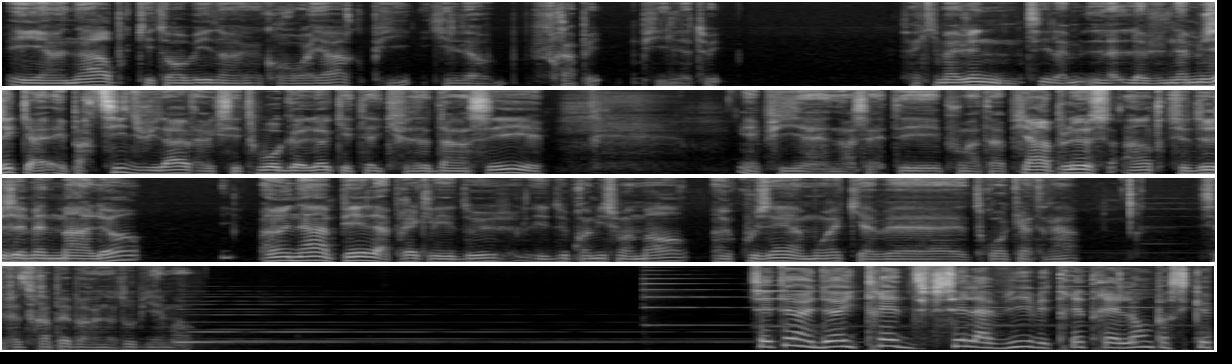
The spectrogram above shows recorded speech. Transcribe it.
et un arbre qui est tombé dans un courroyeur, puis qui l'a frappé, puis il l'a tué. Fait qu'imagine, la, la, la, musique est partie du village avec ces trois gars-là qui, étaient, qui faisaient danser. Et, puis, euh, non, ça a été épouvantable. Puis en plus, entre ces deux événements-là, un an pile après que les deux, premiers soient morts, un cousin à moi qui avait 3-4 ans s'est fait frapper par un auto bien mort. C'était un deuil très difficile à vivre et très, très long parce que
